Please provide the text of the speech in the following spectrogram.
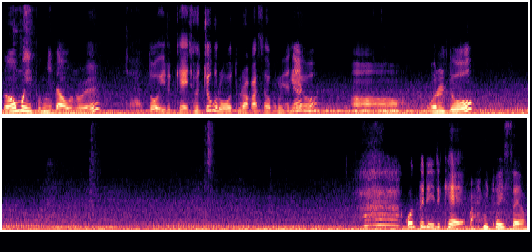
너무 이쁩니다 오늘. 자, 또 이렇게 저쪽으로 돌아가서 보면은 어, 오늘도 하, 꽃들이 이렇게 많이 펴 있어요.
